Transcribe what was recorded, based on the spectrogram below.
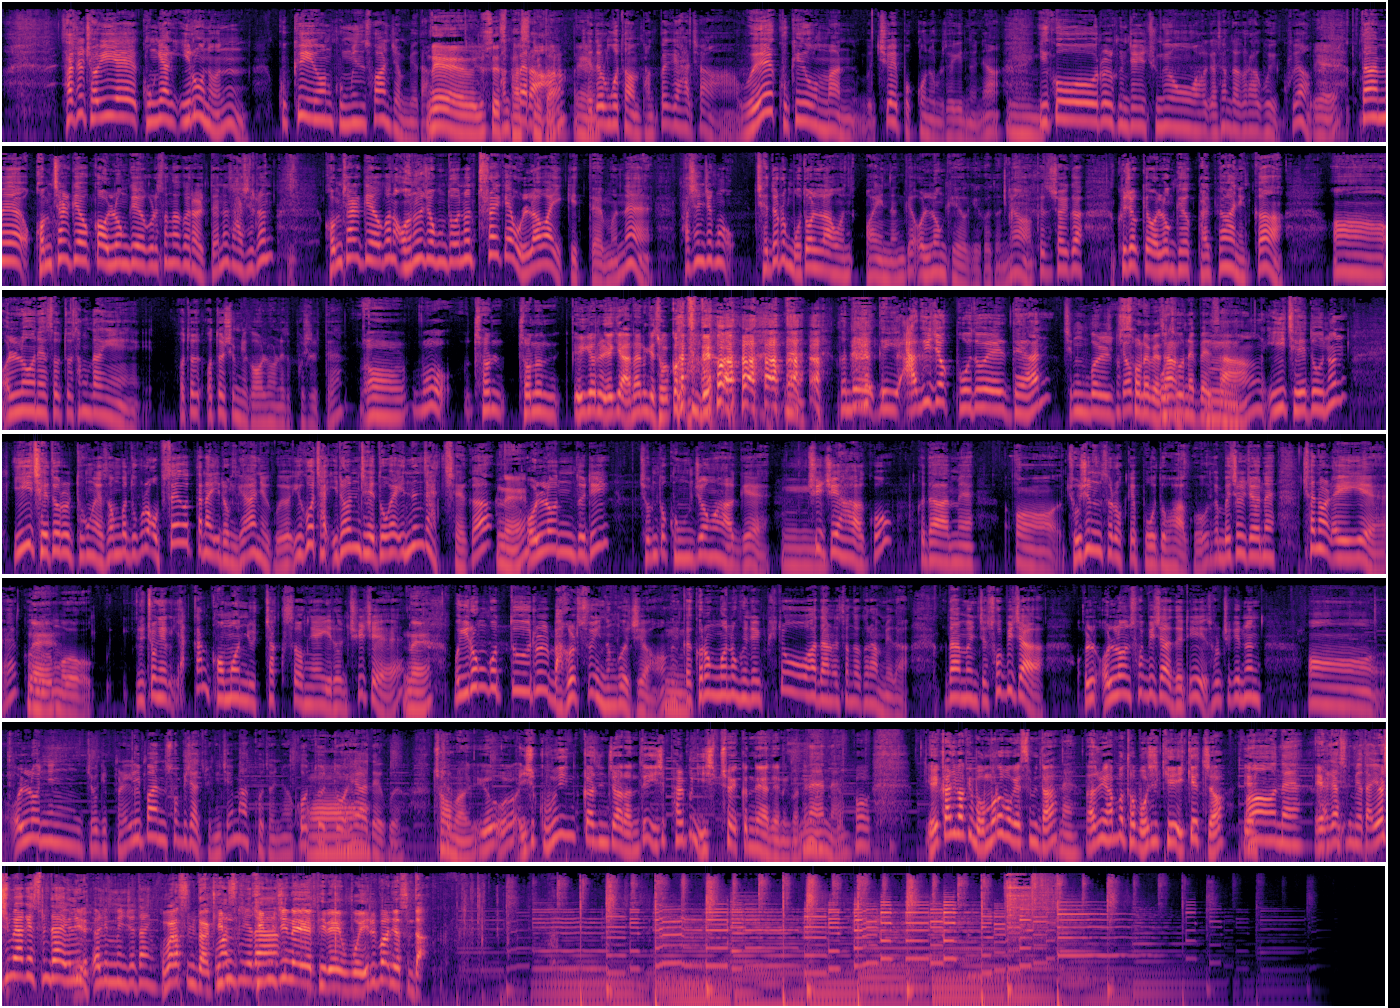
사실 저희의 공약 1호는 국회의원 국민 소환제입니다. 네, 뉴스에서. 봤습니다. 예. 제대로 못하면 방빼게 하자. 왜 국회의원만 치외 복권으로 되어 있느냐. 음. 이거를 굉장히 중요하게 생각을 하고 있고요. 예. 그다음에 검찰 개혁과 언론 개혁을 생각을 할 때는 사실은 검찰 개혁은 어느 정도는 트랙에 올라와 있기 때문에 사실 지금 제대로 못 올라와 있는 게 언론 개혁이거든요. 그래서 저희가 그저께 언론 개혁 발표하니까 어 언론에서도 상당히 어떠, 어떠십니까 언론에서 보실 때? 어, 뭐, 전, 저는 의견을 얘기 안 하는 게 좋을 것 같은데요. 네. 근데 그 악의적 보도에 대한 징벌적 손해배상? 손해배상 이 제도는 이 제도를 통해서 뭐 누구를 없애겠다나 이런 게 아니고요. 이거 자, 이런 제도가 있는 자체가 네. 언론들이 좀 더 공정하게 음. 취재하고 그 다음에 어 조심스럽게 보도하고 그러니까 며칠 전에 채널 A에 그 네. 뭐 일종의 약간 검언 유착성의 이런 취재 네. 뭐 이런 것들을 막을 수 있는 거죠. 그러니까 음. 그런 거는 굉장히 필요하다는 생각을 합니다. 그다음에 이제 소비자 얼- 언론 소비자들이 솔직히는 어 언론인 쪽이 뿐 일반 소비자들이 굉장히 많거든요. 그것도 어. 또 해야 되고요. 잠깐만, 이거 29분까지인 줄 알았는데 28분 20초에 끝내야 되는 거네요. 네네. 어, 여기까지밖에 못 물어보겠습니다. 네. 나중에 한번 더 모실 기회 있겠죠. 예. 어, 네. 예. 알겠습니다. 열심히 하겠습니다. 열린, 예. 열린민주당. 고맙습니다. 김, 고맙습니다. 김진애 비례 후보 1번이었습니다.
